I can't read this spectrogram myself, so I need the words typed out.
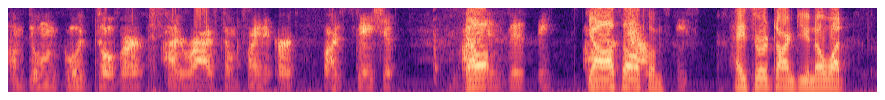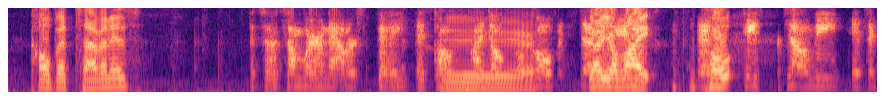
I'm doing good so far. I arrived on planet Earth by spaceship. Yeah. I've been visiting. Yeah, that's awesome. galaxies. Hey, Sordrong, do you know what COVID seven is? It's uh, somewhere in outer space. It's co- I don't know Yeah. COVID. Yeah, you're right. Co- people are telling me it's a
